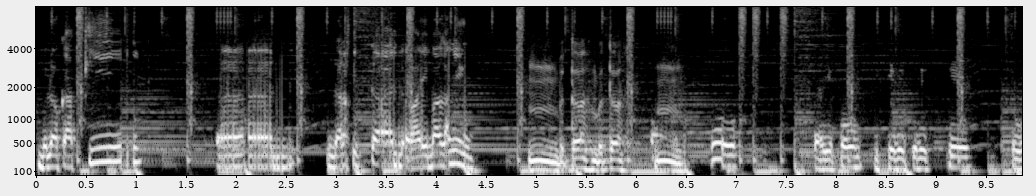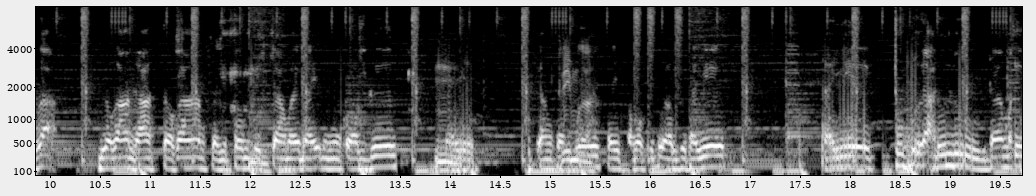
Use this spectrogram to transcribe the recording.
belok kaki uh, dalam kita ada ibarat ni. Hmm betul betul. Hmm. So saya pun fikir-fikir surat dia orang dah hantar kan saya pun bincang baik-baik dengan keluarga Hmm. saya bincang Terima. saya saya tahu keluarga saya saya cubalah dulu dalam masa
